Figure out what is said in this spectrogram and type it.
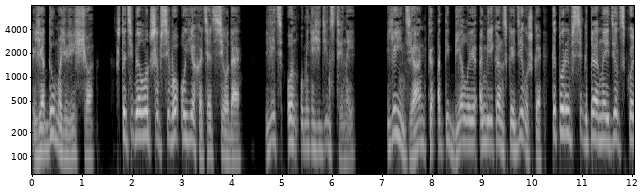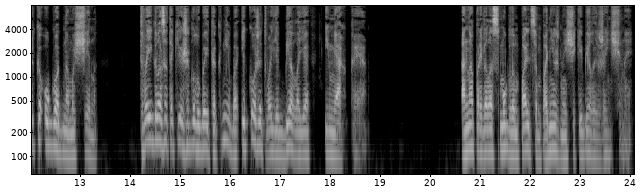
«Я думаю еще, что тебе лучше всего уехать отсюда, ведь он у меня единственный. Я индианка, а ты белая американская девушка, которая всегда найдет сколько угодно мужчин. Твои глаза такие же голубые, как небо, и кожа твоя белая и мягкая». Она провела смуглым пальцем по нежной щеке белой женщины.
